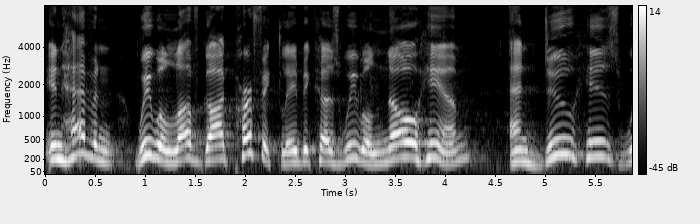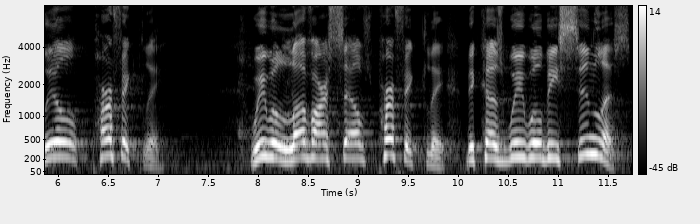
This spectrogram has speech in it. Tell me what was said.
In heaven, we will love God perfectly because we will know Him and do His will perfectly. We will love ourselves perfectly because we will be sinless.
